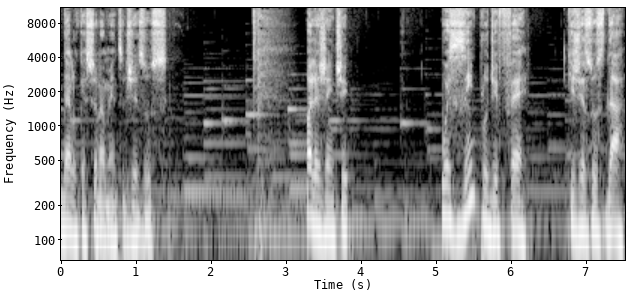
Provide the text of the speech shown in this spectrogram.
Belo questionamento de Jesus. Olha, gente, o exemplo de fé que Jesus dá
